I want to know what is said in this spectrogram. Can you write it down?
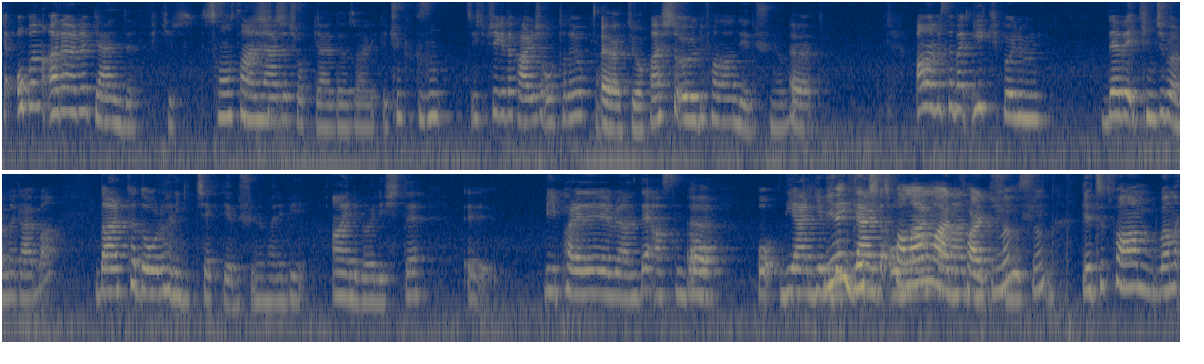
Ya, o bana ara ara geldi fikir. Son sahnelerde çok geldi özellikle. Çünkü kızın hiçbir şekilde kardeşi ortada yok ya. Evet yok. Başta öldü falan diye düşünüyordum. Evet. Ama mesela ben ilk bölümde ve ikinci bölümde galiba Dark'a doğru hani gidecek diye düşündüm. Hani bir aynı böyle işte e, bir paralel evrende aslında Evet. o, o diğer Yine gemidekler de geçit falan vardı farkında mısın? Geçit falan bana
